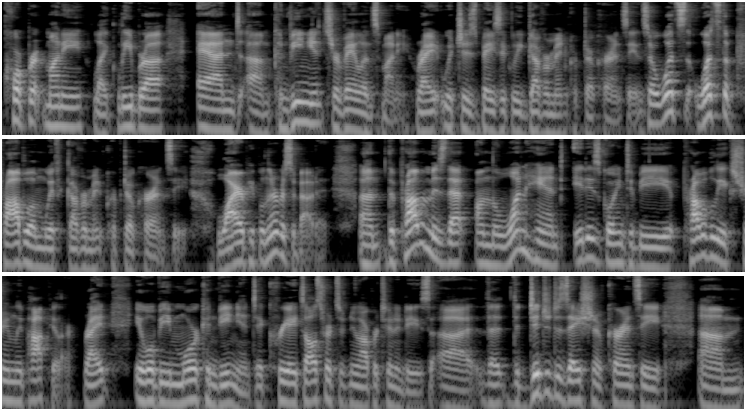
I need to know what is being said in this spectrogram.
corporate money like Libra, and um, convenient surveillance money, right? Which is basically government cryptocurrency. And so, what's what's the problem with government cryptocurrency? Why are people nervous about it? Um, the problem is that on the one hand, it is going to be probably extremely popular, right? It will be more convenient. It creates all sorts of new opportunities. Uh, the the digitization of currency um,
